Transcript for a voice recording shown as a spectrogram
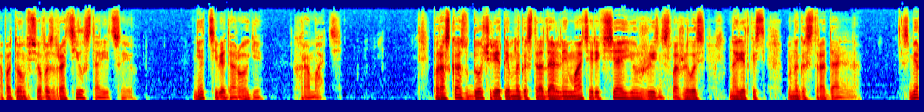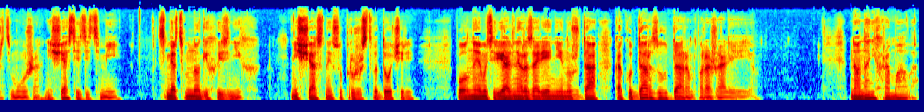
а потом все возвратил старицею. Нет тебе дороги хромать». По рассказу дочери этой многострадальной матери, вся ее жизнь сложилась на редкость многострадально. Смерть мужа, несчастье с детьми, смерть многих из них, несчастное супружество дочери, полное материальное разорение и нужда, как удар за ударом поражали ее. Но она не хромала,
